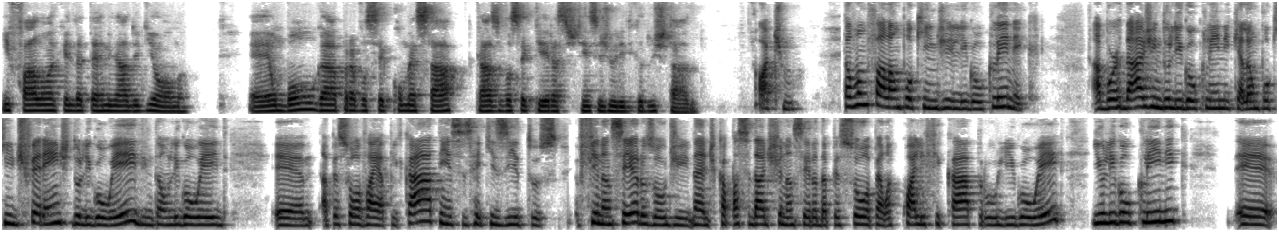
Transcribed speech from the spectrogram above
e falam aquele determinado idioma. É um bom lugar para você começar, caso você queira assistência jurídica do Estado. Ótimo. Então vamos falar um pouquinho de Legal Clinic. A abordagem do Legal Clinic é um pouquinho diferente do Legal Aid, então Legal Aid é, a pessoa vai aplicar, tem esses requisitos financeiros ou de, né, de capacidade financeira da pessoa para ela qualificar para o Legal Aid, e o Legal Clinic é,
